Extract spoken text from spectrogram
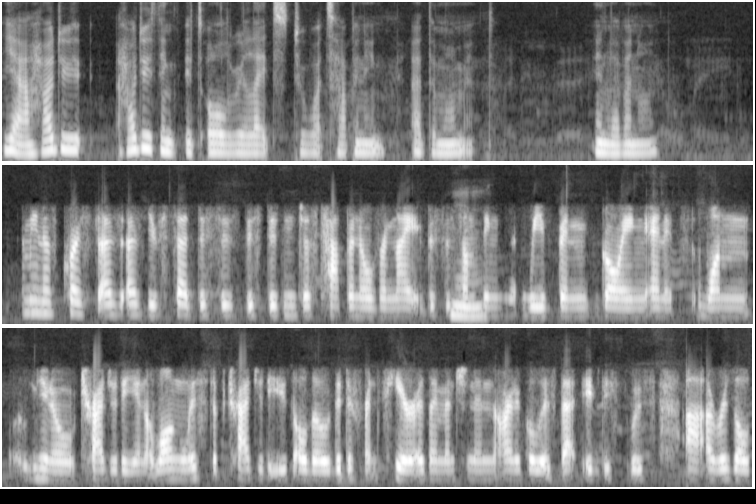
yeah, how do you how do you think it all relates to what's happening at the moment in Lebanon? I mean, of course, as as you've said, this is this didn't just happen overnight. This is yeah. something that we've been going, and it's one you know tragedy in a long list of tragedies. Although the difference here, as I mentioned in the article, is that it, this was uh, a result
